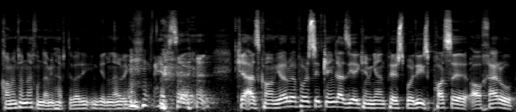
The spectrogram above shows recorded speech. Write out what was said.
کامنت هم نخوندم این هفته ولی این یه دونه رو بگم. که از کامیار بپرسید که این قضیه که میگن پرسپولیس پاس آخر رو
